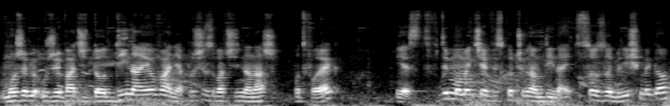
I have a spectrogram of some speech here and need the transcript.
możemy używać do denyowania. Proszę zobaczyć na nasz potworek. Jest. W tym momencie wyskoczył nam deny. Co zrobiliśmy go?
